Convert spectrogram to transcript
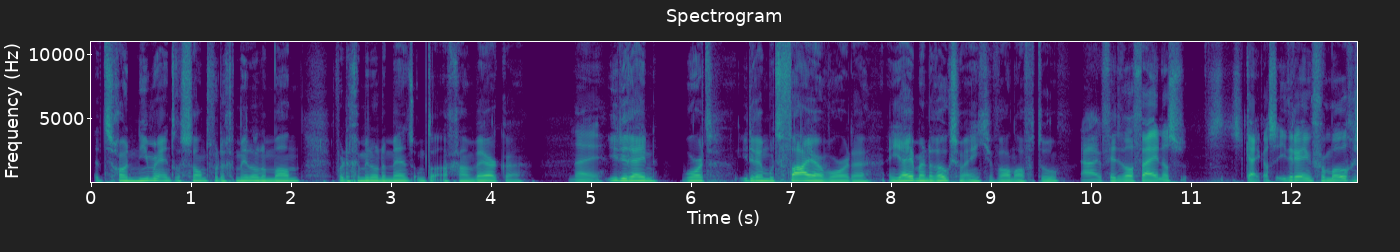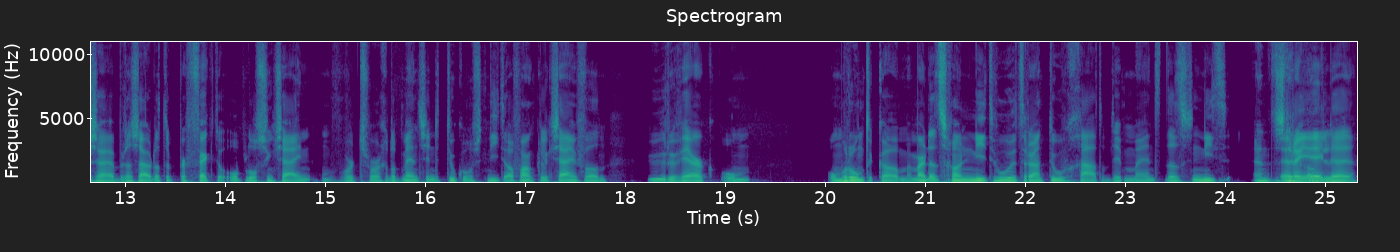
het is gewoon niet meer interessant voor de gemiddelde man, voor de gemiddelde mens om te gaan werken. Nee. Iedereen wordt, iedereen moet fire worden. En jij bent er ook zo eentje van af en toe. Ja, ik vind het wel fijn als, kijk, als iedereen vermogen zou hebben, dan zou dat de perfecte oplossing zijn om ervoor te zorgen dat mensen in de toekomst niet afhankelijk zijn van uren werk om, om rond te komen. Maar dat is gewoon niet hoe het eraan toe gaat op dit moment. Dat is niet en het is een reële...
